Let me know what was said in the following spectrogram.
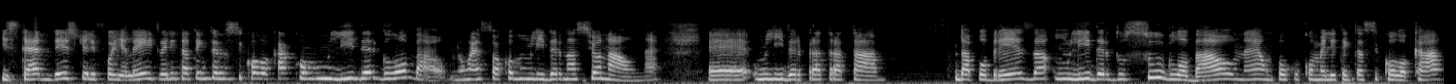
externo, desde que ele foi eleito, ele está tentando se colocar como um líder global, não é só como um líder nacional, né? É um líder para tratar da pobreza, um líder do sul global, né? Um pouco como ele tenta se colocar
